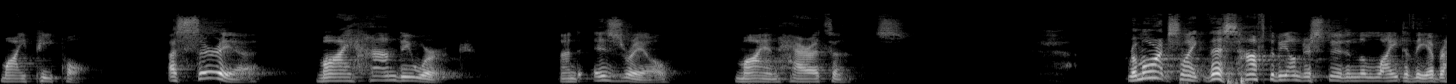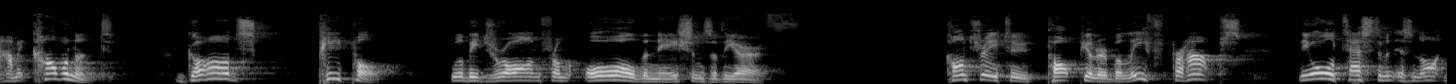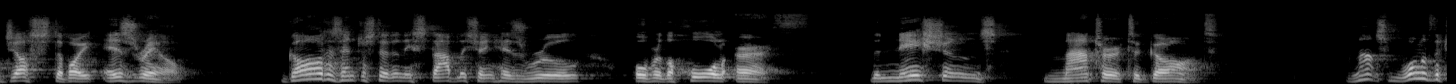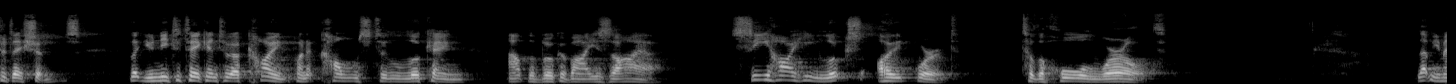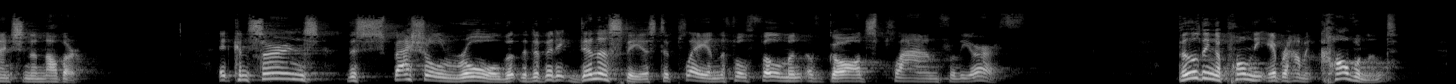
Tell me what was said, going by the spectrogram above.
my people, Assyria, my handiwork, and Israel, my inheritance. Remarks like this have to be understood in the light of the Abrahamic covenant. God's people will be drawn from all the nations of the earth. Contrary to popular belief, perhaps, the Old Testament is not just about Israel. God is interested in establishing his rule over the whole earth. The nations matter to God. And that's one of the traditions that you need to take into account when it comes to looking at the book of Isaiah. See how he looks outward to the whole world. Let me mention another. It concerns the special role that the Davidic dynasty is to play in the fulfillment of God's plan for the earth. Building upon the Abrahamic covenant,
